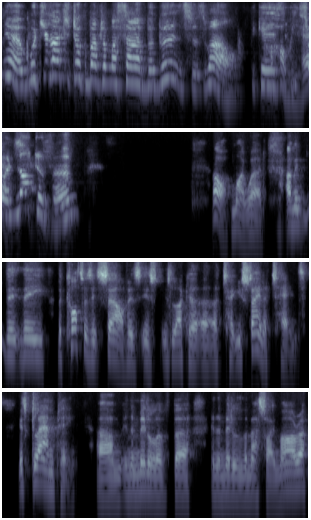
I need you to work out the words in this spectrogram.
Yeah, would you like to talk about the Maasai baboons as well? Because oh, yes. so a lot of them Oh my word! I mean, the the the cottage itself is is is like a, a tent. You stay in a tent. It's glamping um, in the middle of uh, in the middle of the Masai Mara,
